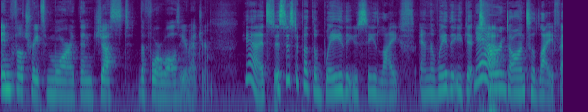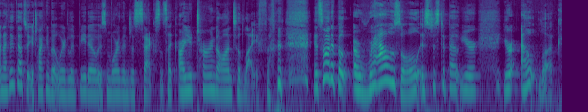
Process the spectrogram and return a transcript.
infiltrates more than just the four walls of your bedroom yeah, it's it's just about the way that you see life and the way that you get yeah. turned on to life. And I think that's what you're talking about where libido is more than just sex. It's like are you turned on to life? it's not about arousal, it's just about your your outlook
